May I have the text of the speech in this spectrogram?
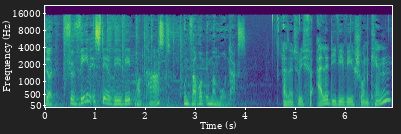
Dirk, für wen ist der WW-Podcast und warum immer montags? Also natürlich für alle, die WW schon kennen,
